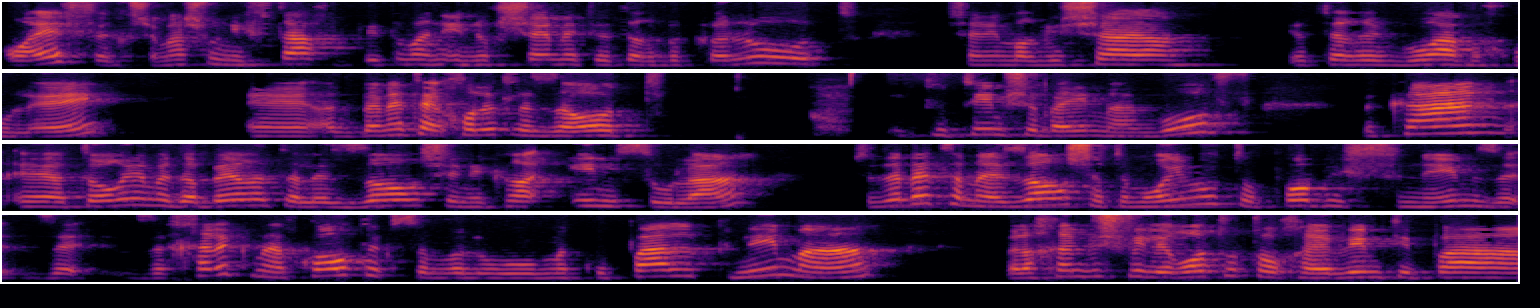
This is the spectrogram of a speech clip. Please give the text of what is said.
או ההפך, שמשהו נפתח ופתאום אני נושמת יותר בקלות, שאני מרגישה יותר רגועה וכולי. אז באמת היכולת לזהות איתותים שבאים מהגוף. וכאן אה, התיאוריה מדברת על אזור שנקרא אינסולה, שזה בעצם האזור שאתם רואים אותו פה בפנים, זה, זה, זה חלק מהקורטקס, אבל הוא מקופל פנימה, ולכן בשביל לראות אותו חייבים טיפה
